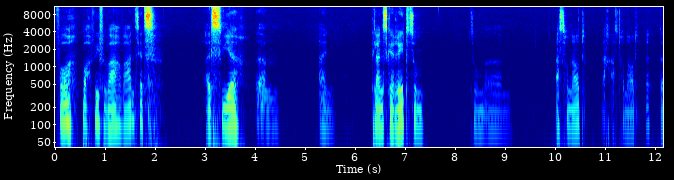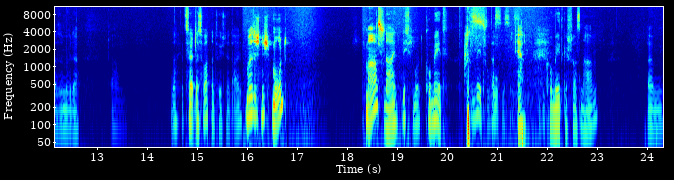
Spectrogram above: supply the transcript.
vor, boah, wie viele Jahre waren es jetzt, als wir ähm, ein kleines Gerät zum, zum ähm, Astronaut Ach, Astronaut. Ne? Da sind wir wieder. Ähm, na, jetzt fällt mir das Wort natürlich nicht ein. Weiß ich nicht. Mond? Mars? Nein, nicht Mond. Komet. Ach Komet, so. das ist es. Ja. Komet geschossen haben. Ähm,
